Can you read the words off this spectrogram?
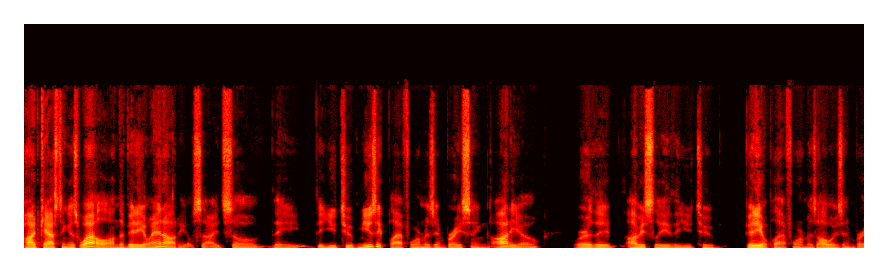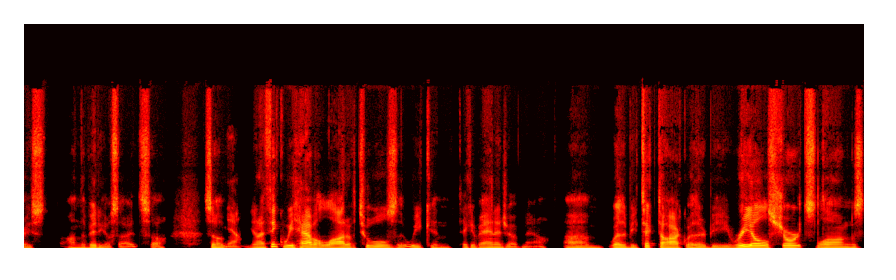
podcasting as well on the video and audio side. So the the YouTube music platform is embracing audio, where the obviously the YouTube video platform is always embraced on the video side. So so Yeah. you know I think we have a lot of tools that we can take advantage of now. Um, whether it be TikTok, whether it be reels, shorts, longs,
